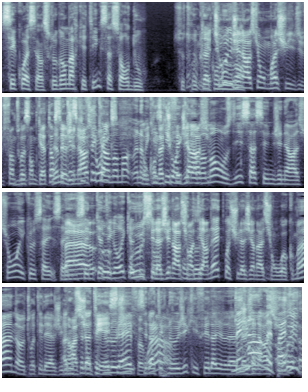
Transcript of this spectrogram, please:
c'est quoi? C'est un slogan marketing Ça sort d'où? Ce Non, mais Il y truc-là a qu'on toujours des générations. Moi, je suis fin de 74, Non, c'est mais la qu'est-ce qui fait génération qu'à un X. moment, ouais, non, mais Donc, on a toujours une qu'à un génération- moment on se dit ça c'est une génération et que ça, ça Bah, c'est une catégorie qui a eux, c'est la génération. Internet. Moi, je suis la génération Walkman. euh, Toi, t'es la Ah, génération c'est la technologie, TSF. c'est voilà. la technologie qui fait la, la, Mais la non, mais génération. pas Ouais, du tout.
